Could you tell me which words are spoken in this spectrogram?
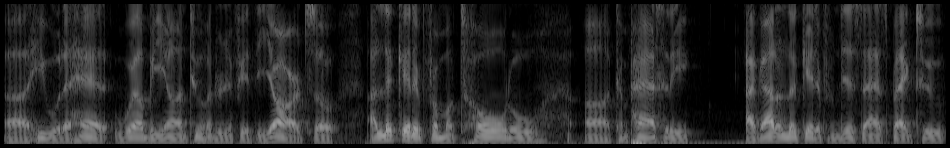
uh, he would have had well beyond 250 yards. So I look at it from a total uh, capacity. I got to look at it from this aspect too.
